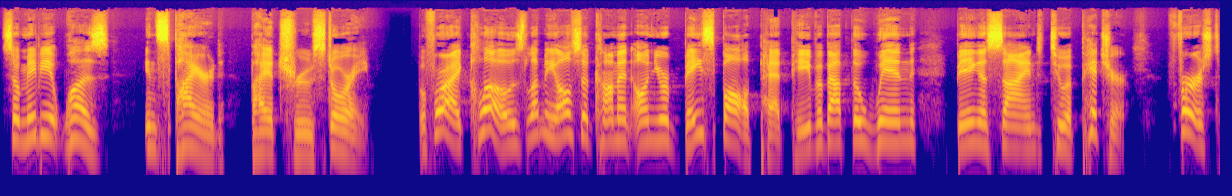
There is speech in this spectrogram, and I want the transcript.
So maybe it was inspired by a true story. Before I close, let me also comment on your baseball pet peeve about the win being assigned to a pitcher. First,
